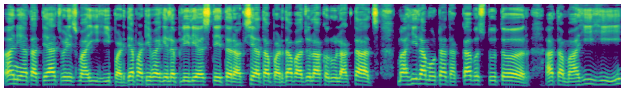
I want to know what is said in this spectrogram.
आणि आता त्याच वेळेस माई ही पडद्या पाठीमागे लपलेली असते. तर अक्षय आता पडदा बाजूला करू लागताच. माहीला मोठा धक्का बसतो तर. आता माही ही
